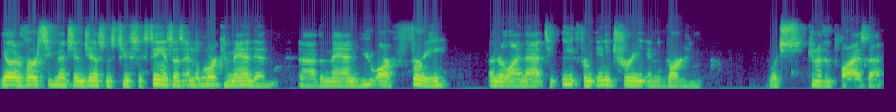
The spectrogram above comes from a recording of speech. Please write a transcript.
the other verse he mentioned, Genesis two sixteen, says, "And the Lord commanded uh, the man, you are free." Underline that to eat from any tree in the garden which kind of implies that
